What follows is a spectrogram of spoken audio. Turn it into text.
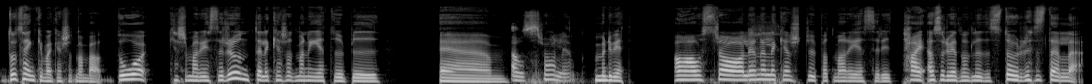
då tänker man kanske att man bara, då kanske man reser runt eller kanske att man är typ i... ehm, Australien. men du vet, Australien eller kanske typ att man reser i Thailand, alltså du vet något lite större ställe.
